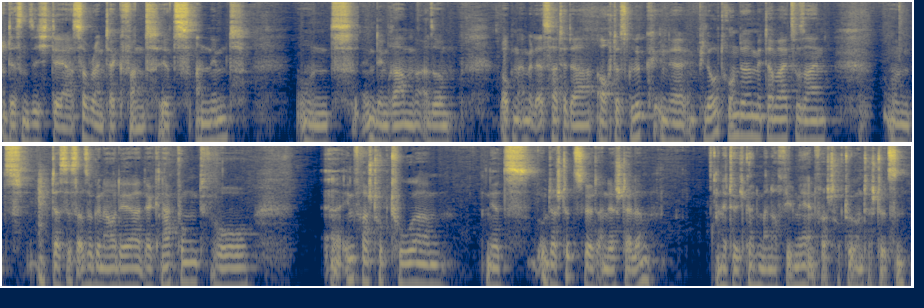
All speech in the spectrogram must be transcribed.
dessen sich der Sovereign Tech Fund jetzt annimmt. Und in dem Rahmen, also OpenMLS hatte da auch das Glück, in der Pilotrunde mit dabei zu sein. Und das ist also genau der, der Knackpunkt, wo äh, Infrastruktur jetzt unterstützt wird an der Stelle. Natürlich könnte man noch viel mehr Infrastruktur unterstützen.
